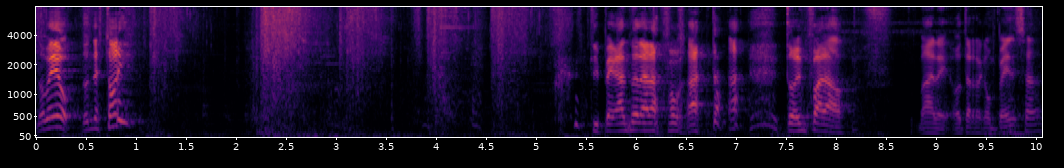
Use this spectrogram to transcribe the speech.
No veo, ¿dónde estoy? estoy pegándole a la fogata. Todo enfadado. Vale, otra recompensa.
